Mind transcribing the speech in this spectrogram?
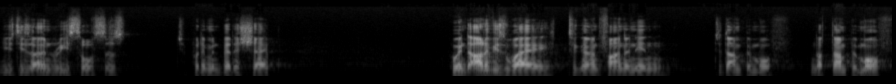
used his own resources to put him in better shape. Went out of his way to go and find an inn to dump him off. Not dump him off.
